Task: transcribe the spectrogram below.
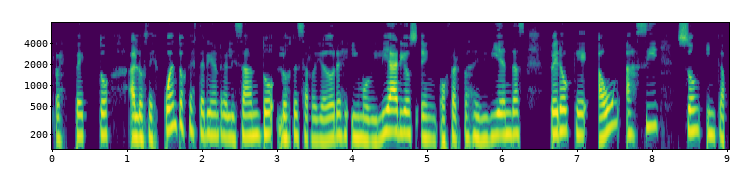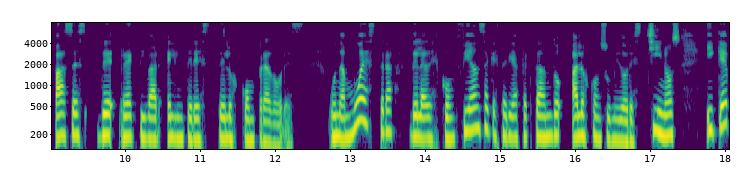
respecto a los descuentos que estarían realizando los desarrolladores inmobiliarios en ofertas de viviendas, pero que aún así son incapaces de reactivar el interés de los compradores. Una muestra de la desconfianza que estaría afectando a los consumidores chinos y que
